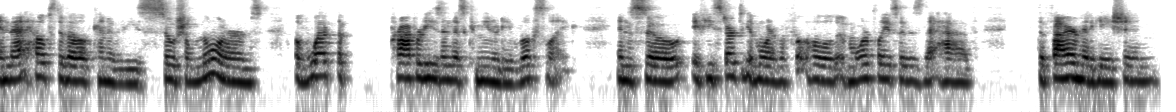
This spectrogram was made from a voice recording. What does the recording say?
And that helps develop kind of these social norms of what the properties in this community looks like. And so if you start to get more of a foothold of more places that have the fire mitigation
